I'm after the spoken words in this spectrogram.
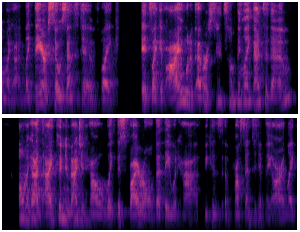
oh my god. Like they are so sensitive. Like it's like if i would have ever said something like that to them oh my god i couldn't imagine how like the spiral that they would have because of how sensitive they are. And like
